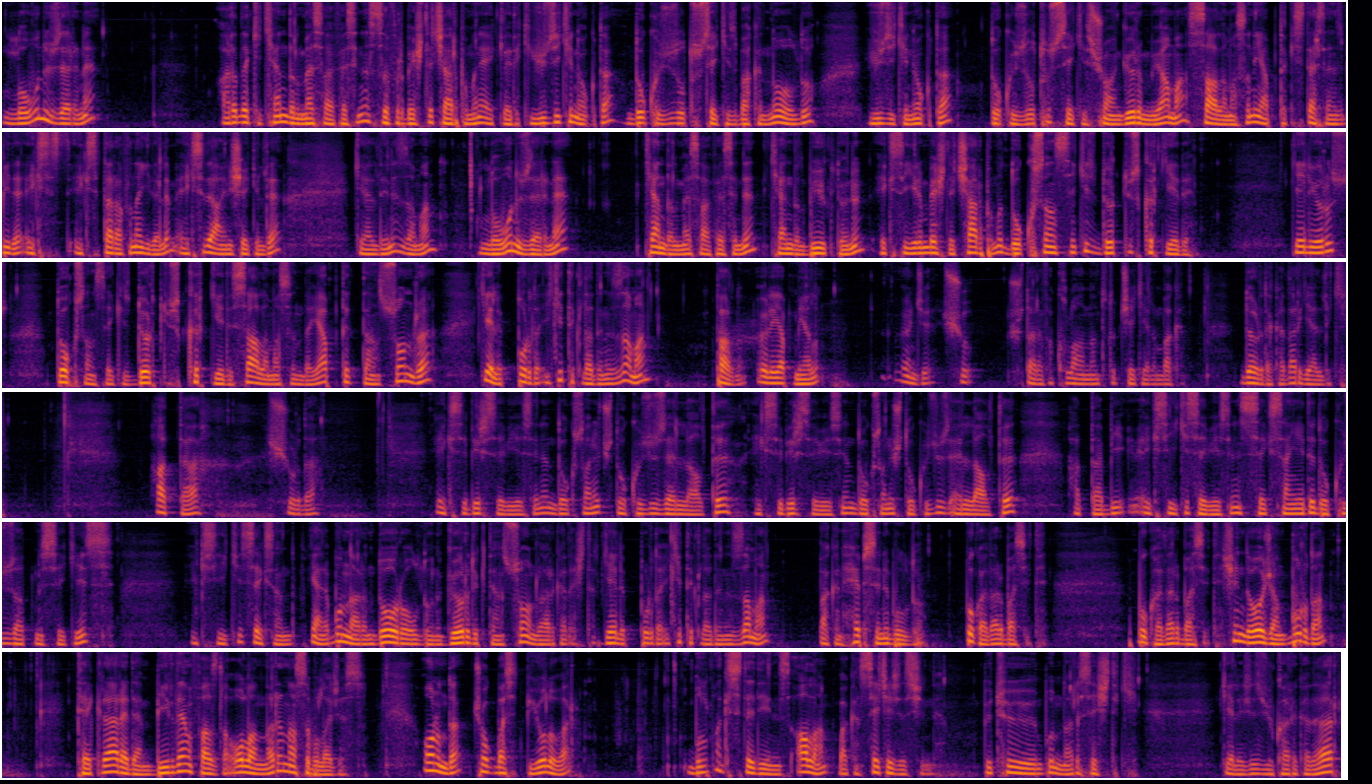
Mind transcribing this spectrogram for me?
Low'un üzerine aradaki candle mesafesinin 0.5'te çarpımını ekledik. 102.938 bakın ne oldu? 102.938 şu an görünmüyor ama sağlamasını yaptık. İsterseniz bir de eksi, eksi tarafına gidelim. Eksi de aynı şekilde geldiğiniz zaman low'un üzerine candle mesafesinin, candle büyüklüğünün eksi 25 ile çarpımı 98 447. Geliyoruz. 98 447 sağlamasını da yaptıktan sonra gelip burada iki tıkladığınız zaman pardon öyle yapmayalım. Önce şu şu tarafa kulağından tutup çekelim bakın. 4'e kadar geldik. Hatta şurada eksi 1 seviyesinin 93 956 eksi 1 seviyesinin 93 956 hatta bir eksi 2 seviyesinin 87 968 eksi 2 80 yani bunların doğru olduğunu gördükten sonra arkadaşlar gelip burada iki tıkladığınız zaman bakın hepsini buldu. Bu kadar basit. Bu kadar basit. Şimdi hocam buradan tekrar eden birden fazla olanları nasıl bulacağız? Onun da çok basit bir yolu var. Bulmak istediğiniz alan bakın seçeceğiz şimdi. Bütün bunları seçtik. Geleceğiz yukarı kadar.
